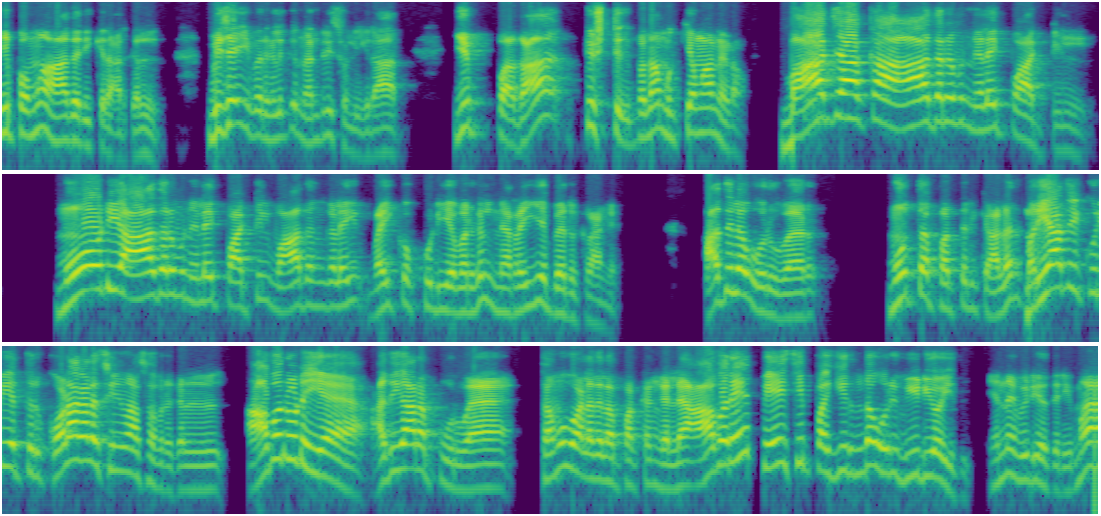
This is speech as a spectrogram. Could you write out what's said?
இப்பவும் ஆதரிக்கிறார்கள். விஜய் இவர்களுக்கு நன்றி சொல்லுகிறார். இப்பதான் டிஸ்ட் இப்பதான் முக்கியமான இடம். பாஜக ஆதரவு நிலைப்பாட்டில் மோடி ஆதரவு நிலைப்பாட்டில் வாதங்களை வைக்கக்கூடியவர்கள் நிறைய பேர் இருக்கிறாங்க. அதுல ஒருவர் மூத்த பத்திரிகையாளர் மரியாதைக்குரிய திரு கோலாகல சீனிவாஸ் அவர்கள் அவருடைய அதிகாரப்பூர்வ சமூக வலைதள பக்கங்கள்ல அவரே பேசி பகிர்ந்த ஒரு வீடியோ இது. என்ன வீடியோ தெரியுமா?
